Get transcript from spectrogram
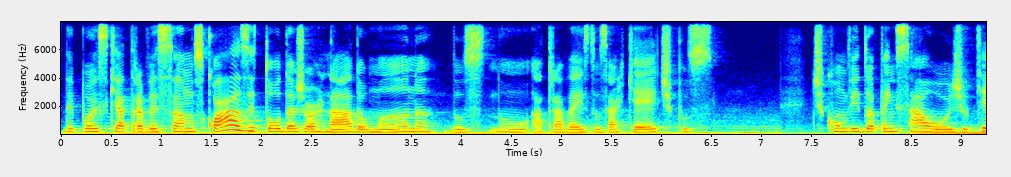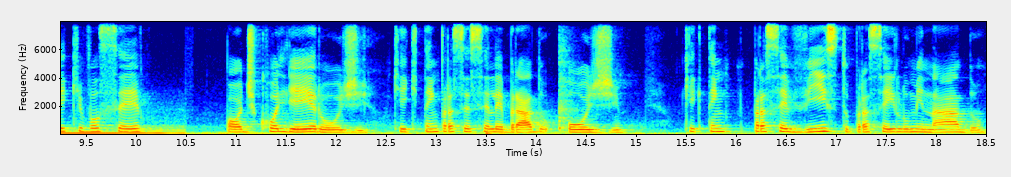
depois que atravessamos quase toda a jornada humana dos, no, através dos arquétipos, te convido a pensar hoje o que que você pode colher hoje, o que que tem para ser celebrado hoje, o que que tem para ser visto, para ser iluminado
